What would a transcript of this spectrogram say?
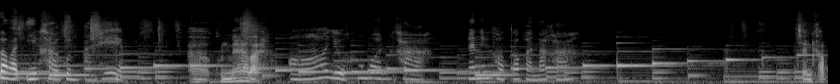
สวัสดีค่ะคุณปานเทพ อ่าคุณแม่ล่ะ อ๋อ อยู่ข้างบนค่ะ งั้นนินขอตัวก่อนนะคะ เชิญครับ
